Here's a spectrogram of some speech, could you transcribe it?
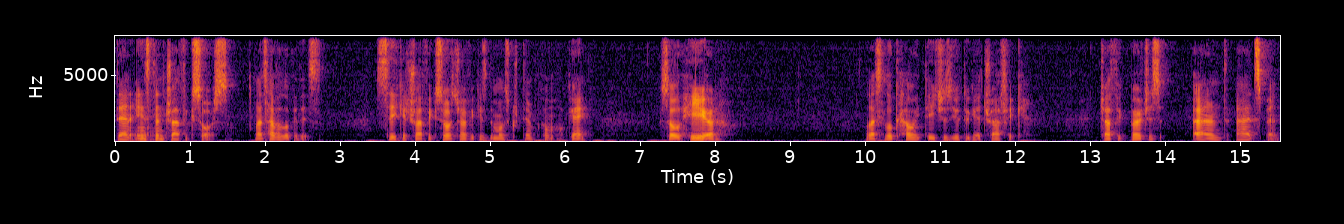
Then instant traffic source. Let's have a look at this. Seeker traffic source. Traffic is the most criterion okay. So here let's look how it teaches you to get traffic. Traffic purchase and ad spend.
